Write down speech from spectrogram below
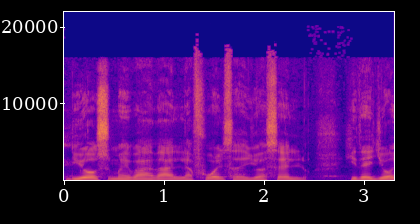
Dios me va a dar la fuerza de yo hacerlo y de yo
